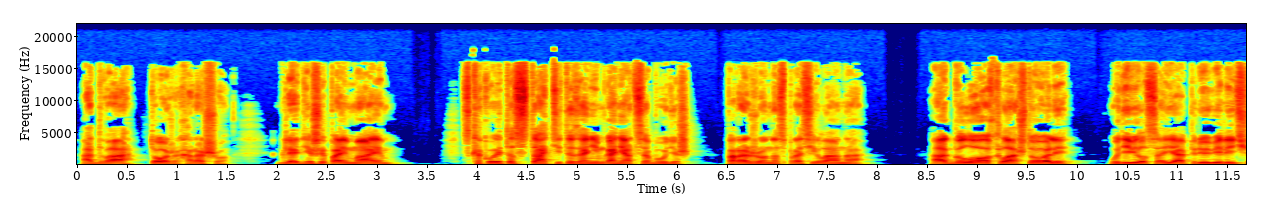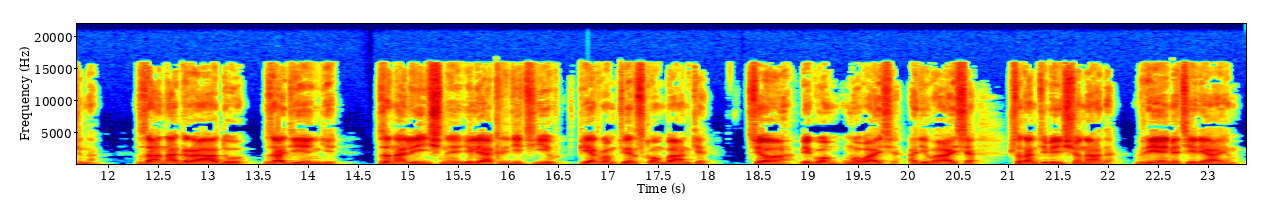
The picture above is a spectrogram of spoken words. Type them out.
а два тоже хорошо. Глядишь и поймаем». «С какой-то стати ты за ним гоняться будешь?» – пораженно спросила она. «Оглохла, что ли?» – удивился я преувеличенно. «За награду, за деньги, за наличные или аккредитив в первом Тверском банке. «Все, бегом, умывайся, одевайся. Что там тебе еще надо? Время теряем».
